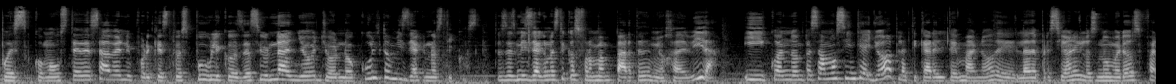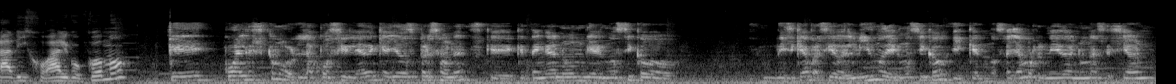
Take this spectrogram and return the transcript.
pues como ustedes saben y porque esto es público desde hace un año, yo no oculto mis diagnósticos. Entonces mis diagnósticos forman parte de mi hoja de vida. Y cuando empezamos Cintia y yo a platicar el tema, ¿no? De la depresión y los números, Fra dijo algo como... ¿Qué, ¿Cuál es como la posibilidad de que haya dos personas que, que tengan un diagnóstico ni siquiera parecido, del mismo diagnóstico y que nos hayamos reunido en una sesión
